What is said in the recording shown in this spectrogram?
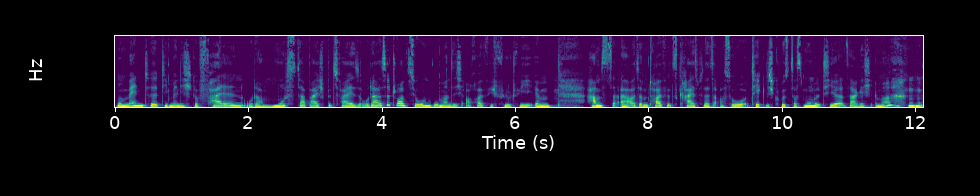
Momente, die mir nicht gefallen oder Muster beispielsweise oder Situationen, wo man sich auch häufig fühlt wie im Hamster, äh, also im Teufelskreis, also auch so täglich grüßt das Mummeltier, sage ich immer.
